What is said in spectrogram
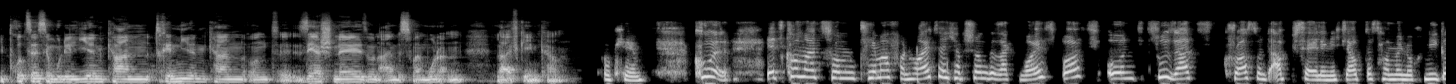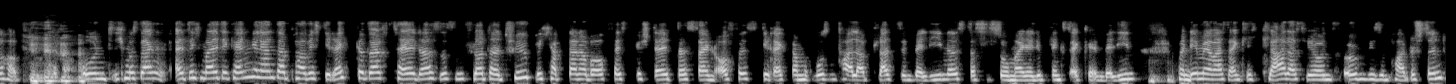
die Prozesse modellieren kann, trainieren kann und äh, sehr schnell so in ein bis zwei Monaten live gehen kann. Okay, cool. Jetzt kommen wir zum Thema von heute. Ich habe schon gesagt Voicebots und Zusatz Cross- und Upselling. Ich glaube, das haben wir noch nie gehabt. und ich muss sagen, als ich Malte kennengelernt habe, habe ich direkt gedacht, hey, das ist ein flotter Typ. Ich habe dann aber auch festgestellt, dass sein Office direkt am Rosenthaler Platz in Berlin ist. Das ist so meine Lieblingsecke in Berlin. Von dem her war es eigentlich klar, dass wir uns irgendwie sympathisch sind.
